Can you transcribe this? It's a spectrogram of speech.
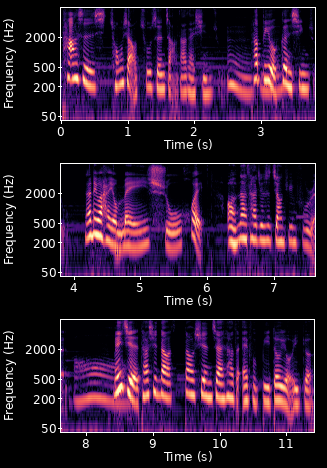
他是从小出生长大在新竹，嗯，他比我更新竹。嗯、那另外还有梅淑惠，哦，那她就是将军夫人哦。梅姐，她现到到现在，她的 FB 都有一个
